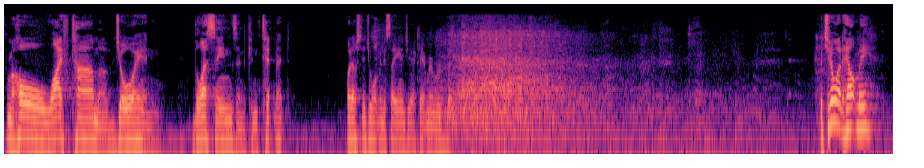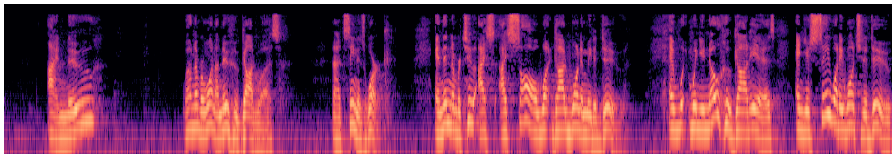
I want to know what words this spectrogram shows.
from a whole lifetime of joy and blessings and contentment. What else did you want me to say, Angie? I can't remember. But But you know what helped me? I knew, well, number one, I knew who God was, and I'd seen His work. And then number two, I, I saw what God wanted me to do. And w- when you know who God is and you see what He wants you to do,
